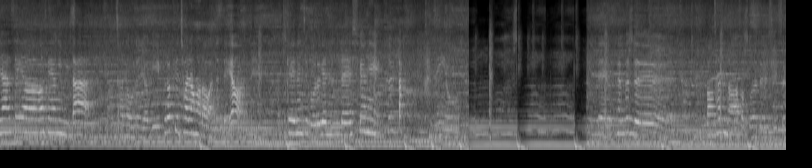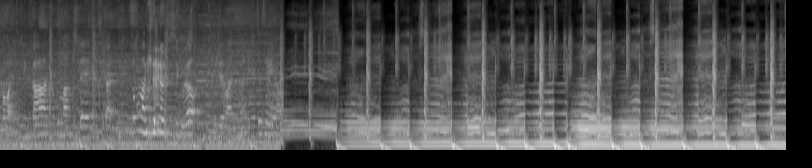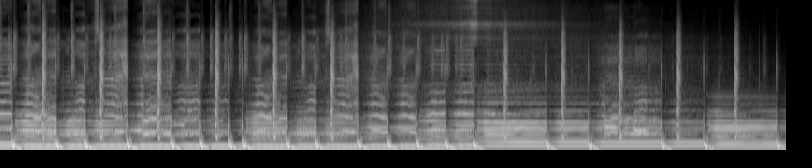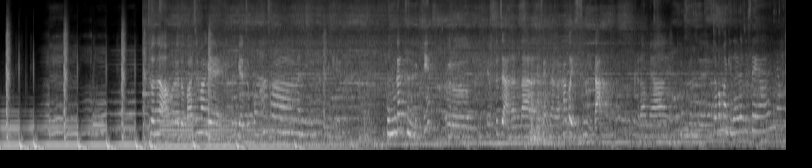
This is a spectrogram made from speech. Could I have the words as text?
안녕하세요. 세영입니다. 어, 저는 오늘 여기 프로필 촬영하러 왔는데요. 어떻게 했는지 모르겠는데 시간이 훌딱 갔네요. 네, 팬분들 금방 사진 나와서 보여드릴 수 있을 것 같으니까 조금만 기대해 주시, 아, 조금만 기다려 주시고요. 기대 많이 많이 해주세요. 저는 아무래도 마지막에 입은 게 조금 화사하니 이렇게 봄 같은 느낌으로 예쁘지 않았나라는 생각을 하고 있습니다. 그러면 팬분들 조금만 기다려주세요. 안녕.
